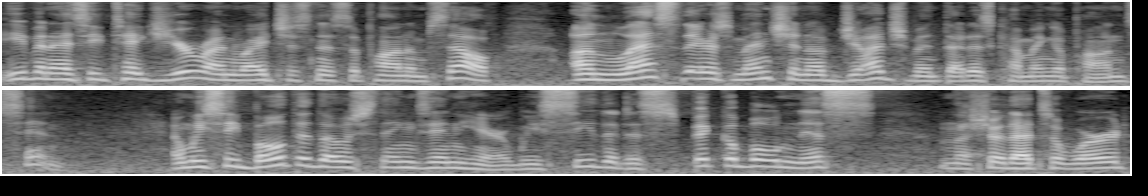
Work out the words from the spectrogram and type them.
even as He takes your unrighteousness upon Himself, unless there's mention of judgment that is coming upon sin. And we see both of those things in here. We see the despicableness, I'm not sure that's a word,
